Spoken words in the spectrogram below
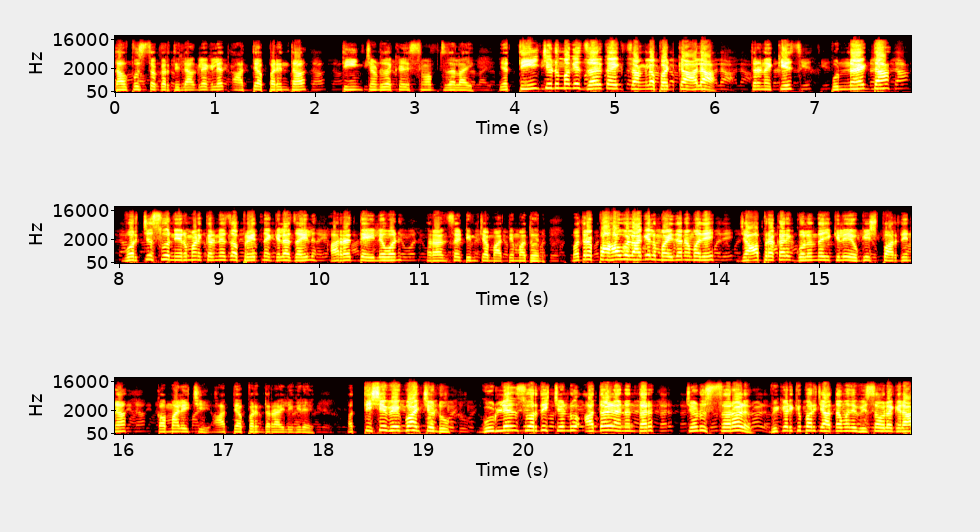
धावपुस्तकावरती लागल्या गेल्यात अद्यापर्यंत तीन चेंडूचा खेळ समाप्त झालाय. या तीन चेंडू मागे जर का एक चांगला फटका आला तर नक्कीच पुन्हा एकदा वर्चस्व निर्माण करण्याचा प्रयत्न केला जाईल आराध्य इलेव्हन रानसा टीमच्या माध्यमातून. मात्र पाहावं लागेल मैदानामध्ये ज्या प्रकारे गोलंदाजी केली योगेश पारदीनं कमालीची अद्यापर्यंत राहिली गेले. अतिशय वेगवान चेंडू गुडलेन्स वरती चेंडू आदळल्यानंतर चेंडू सरळ विकेट किपरच्या हातामध्ये विसावला गेला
